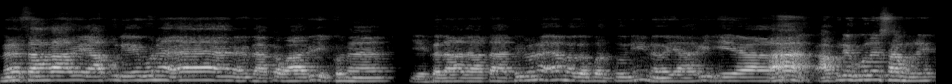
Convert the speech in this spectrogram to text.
न सांगावे आपुले गुण न दाखवावे खुन. एकदा जाता फिरून मग परतुनी न यावी हा आपले गुण सांगू नये.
